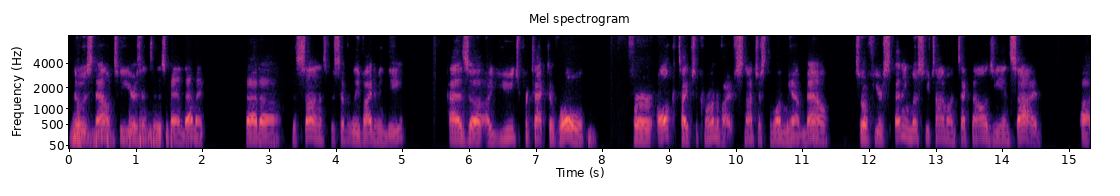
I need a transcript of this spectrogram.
knows now, two years into this pandemic, that uh, the sun, specifically vitamin D, has a, a huge protective role for all types of coronavirus, not just the one we have now. So if you're spending most of your time on technology inside, uh,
